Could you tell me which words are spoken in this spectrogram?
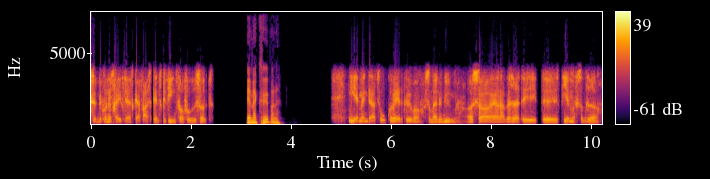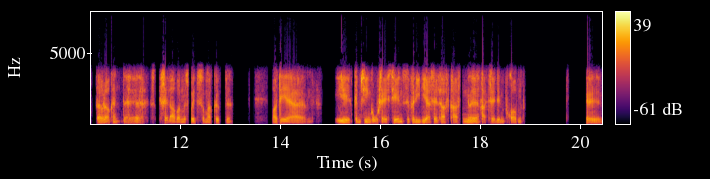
selvom det kun er tre flasker, er faktisk ganske fint for at få udsolgt. Hvem er køberne? Jamen, der er to private købere, som er anonyme, og så er der, hvad hedder det, et øh, firma, som hedder Pavlokan, der er selv arbejder med sprit, som har købt det. Og det er, i, kan man sige, en god sags tjeneste, fordi de har selv haft kraften øh, ret tæt ind på kroppen. Øh,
